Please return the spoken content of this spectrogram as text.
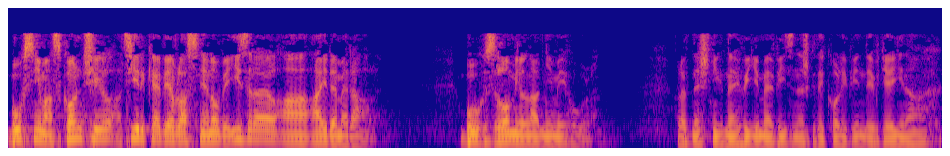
Bůh s nima skončil a církev je vlastně nový Izrael a, a jdeme dál. Bůh zlomil nad nimi hůl. Ale v dnešních dnech vidíme víc než kdykoliv jindy v dějinách,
